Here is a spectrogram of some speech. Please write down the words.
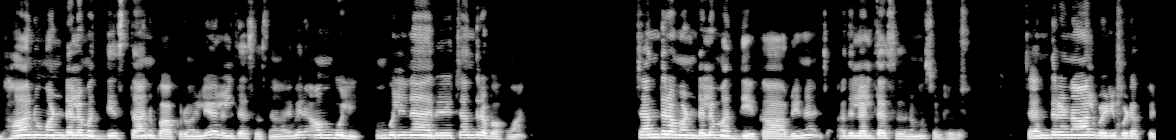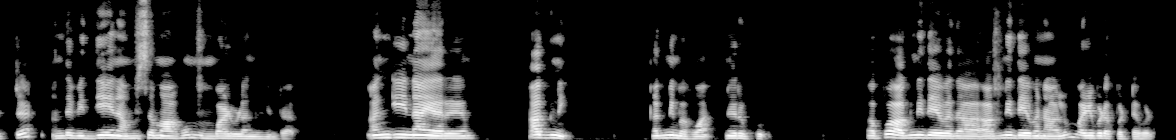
பானுமண்டல மத்தியஸ்தான்னு பார்க்குறோம் இல்லையா? லலிதா சஸ்தான் அதே மாதிரி அம்புலி. அம்புலினா யாரு? சந்திர பகவான். சந்திரமண்டல மத்தியகா அப்படின்னு அது லலிதா சதனமும் சொல்கிறது சந்திரனால் வழிபடப்பெற்ற அந்த வித்தியின் அம்சமாகவும் அம்பாள் விளங்குகின்றார். அங்கினா யாரு? அக்னி. அக்னி பகவான் நெருப்பு. அப்போ அக்னி தேவதா அக்னி தேவனாலும் வழிபடப்பட்டவள்.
